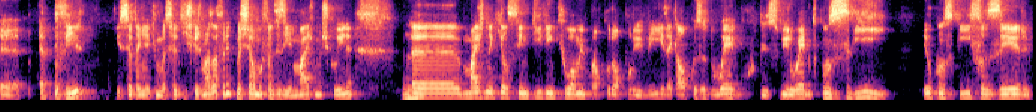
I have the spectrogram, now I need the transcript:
ah, a pedir, isso eu tenho aqui umas estatísticas mais à frente, mas se é uma fantasia mais masculina, Uhum. Uh, mais naquele sentido em que o homem procura o proibido, aquela coisa do ego, de subir o ego de conseguir, eu consegui fazer,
